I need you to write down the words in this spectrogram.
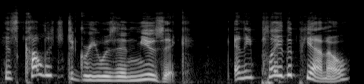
His college degree was in music, and he played the piano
